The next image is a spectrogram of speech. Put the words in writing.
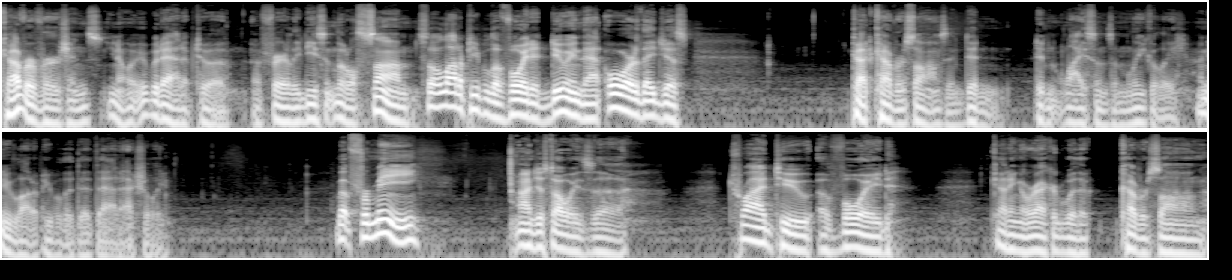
cover versions, you know, it would add up to a, a fairly decent little sum. So a lot of people avoided doing that, or they just cut cover songs and didn't didn't license them legally. I knew a lot of people that did that actually. But for me, I just always uh, tried to avoid cutting a record with a cover song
